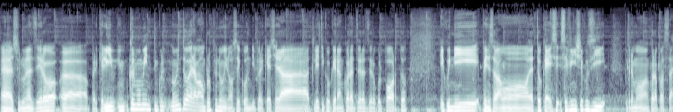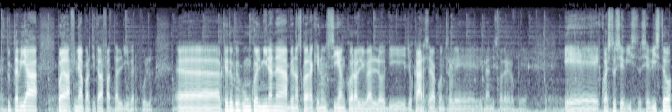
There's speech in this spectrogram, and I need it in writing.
eh, sull'1-0 eh, perché lì in quel, momento, in quel momento eravamo proprio noi no secondi perché c'era Atletico che era ancora 0-0 col Porto e quindi pensavamo detto ok se, se finisce così potremmo ancora passare. Tuttavia poi alla fine la partita l'ha fatta il Liverpool. Eh, credo che comunque il Milan abbia una squadra che non sia ancora a livello di giocarsela contro le, le grandi squadre europee. E questo si è visto si è visto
